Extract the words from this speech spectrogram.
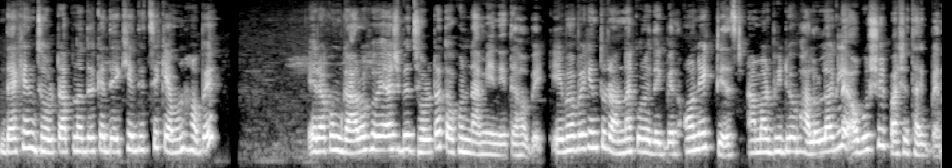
দেখেন ঝোলটা আপনাদেরকে দেখিয়ে দিচ্ছি কেমন হবে। এরকম গাঢ় হয়ে আসবে ঝোলটা, তখন নামিয়ে নিতে হবে। এভাবে কিন্তু রান্না করে দেখবেন, অনেক টেস্ট। আমার ভিডিও ভালো লাগলে অবশ্যই পাশে থাকবেন।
